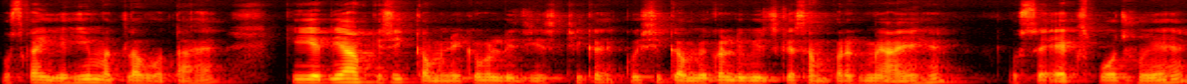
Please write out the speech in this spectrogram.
उसका यही मतलब होता है कि यदि आप किसी कम्युनिकेबल डिज़ीज़ ठीक है, किसी कम्युनिकल डिज़ीज़ के संपर्क में आए हैं उससे एक्सपोज हुए हैं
